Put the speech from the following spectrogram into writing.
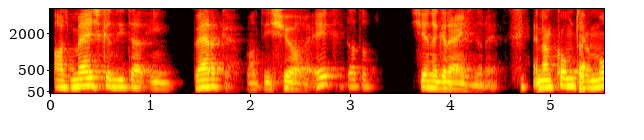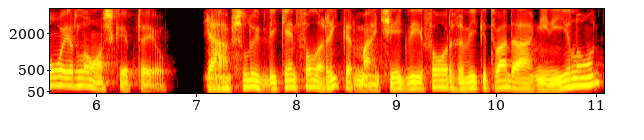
als mensen die daarin werken? Want die zeggen ik dat het geen grenzen erin. En dan komt er een mooier landschap, Theo. Ja, absoluut. Wie kent volle rieker, meidje. Ik was vorige week twee dagen in Ierland.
